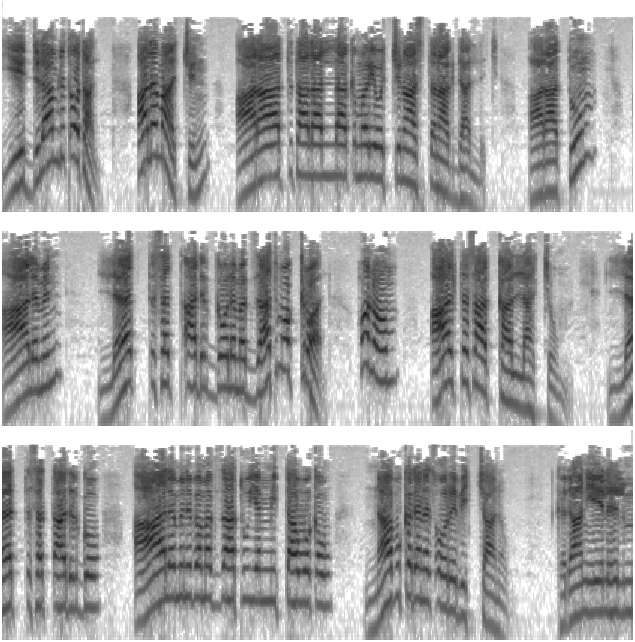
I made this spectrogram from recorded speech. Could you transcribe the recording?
ይህ ዕድል አምልጦታል። ዓለማችን አራት ታላላቅ መሪዎችን አስተናግዳለች። አራቱም ዓለምን ለጥ ሰጥ አድርገው ለመግዛት ሞክረዋል። ሆኖም አልተሳካላቸውም። ለጥ ሰጥ አድርጎ ዓለምን በመግዛቱ የሚታወቀው ናቡከደነጾር ብቻ ነው። ከዳንኤል ሕልም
